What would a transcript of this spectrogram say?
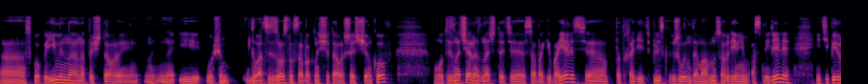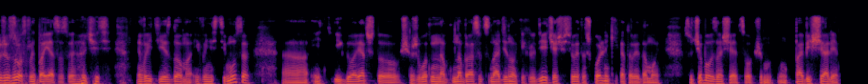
э, сколько именно она посчитала. И, и в общем, 20 взрослых собак насчитала, 6 щенков. Вот. Изначально, значит, эти собаки боялись э, подходить близко к жилым домам, но со временем осмелели. И теперь уже взрослые боятся, в свою очередь, выйти из дома и вынести мусор. Э, и, и говорят, что в общем, животные набрасываются на одиноких людей. Чаще всего это школьники, которые домой с учебы возвращаются. В общем, пообещали э,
